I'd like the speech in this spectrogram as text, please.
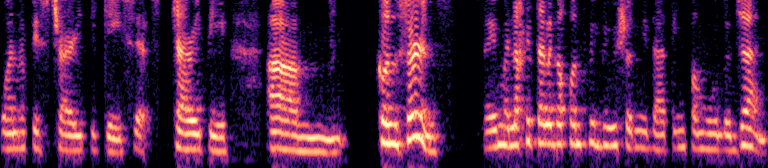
one of his charity cases, charity um, concerns. Okay? Malaki talaga contribution ni dating Pangulo dyan.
